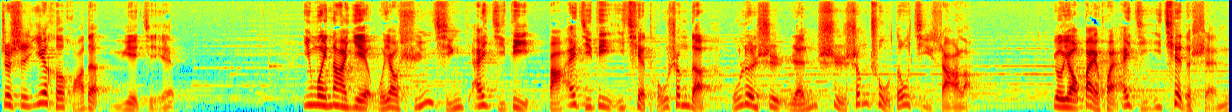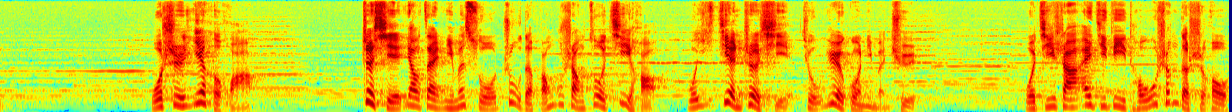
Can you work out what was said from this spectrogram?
这是耶和华的逾越节。因为那夜我要巡行埃及地，把埃及地一切投生的，无论是人是牲畜，都击杀了，又要败坏埃及一切的神。我是耶和华，这血要在你们所住的房屋上做记号。我一见这血，就越过你们去。我击杀埃及地头生的时候，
